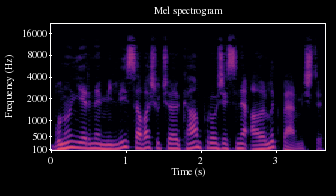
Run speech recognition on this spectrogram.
bunun yerine Milli Savaş Uçağı KAM projesine ağırlık vermişti.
